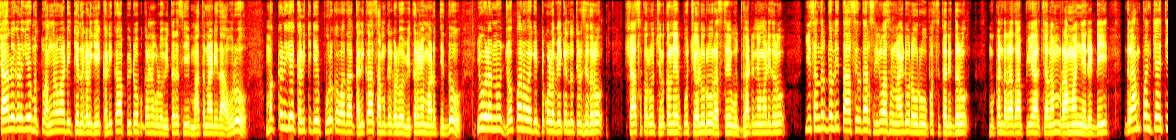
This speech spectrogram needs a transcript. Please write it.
ಶಾಲೆಗಳಿಗೆ ಮತ್ತು ಅಂಗನವಾಡಿ ಕೇಂದ್ರಗಳಿಗೆ ಕಲಿಕಾ ಪೀಠೋಪಕರಣಗಳು ವಿತರಿಸಿ ಮಾತನಾಡಿದ ಅವರು ಮಕ್ಕಳಿಗೆ ಕಲಿಕೆಗೆ ಪೂರಕವಾದ ಕಲಿಕಾ ಸಾಮಗ್ರಿಗಳು ವಿತರಣೆ ಮಾಡುತ್ತಿದ್ದು, ಇವುಗಳನ್ನು ಜೋಪಾನವಾಗಿ ಇಟ್ಟುಕೊಳ್ಳಬೇಕೆಂದು ತಿಳಿಸಿದರು. ಶಾಸಕರು ಚಿಲಕಲ್ನೇರ್ಪು ಚೇಳೂರು ರಸ್ತೆ ಉದ್ಘಾಟನೆ ಮಾಡಿದರು. ಈ ಸಂದರ್ಭದಲ್ಲಿ ತಹಸೀಲ್ದಾರ್ ಶ್ರೀನಿವಾಸ ನಾಯ್ಡುರವರು ಉಪಸ್ಥಿತರಿದ್ದರು. ಮುಖಂಡರಾದ ಪಿ ಆರ್ ಚಲಂ, ರಾಮಾನ್ಯ ರೆಡ್ಡಿ, ಗ್ರಾಮ ಪಂಚಾಯಿತಿ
